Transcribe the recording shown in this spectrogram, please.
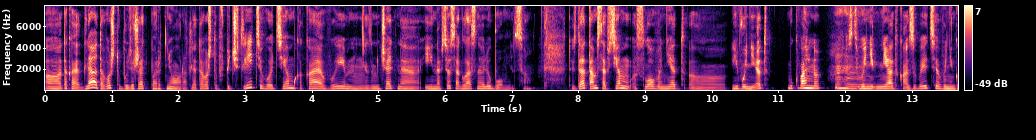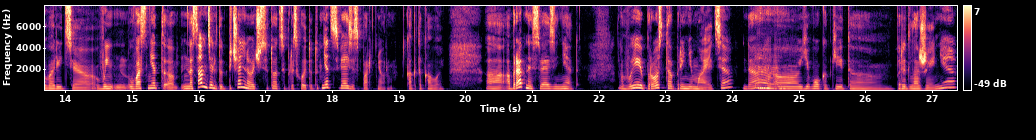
э, такая для того, чтобы удержать партнера, для того, чтобы впечатлить его тем, какая вы замечательная и на все согласная любовница. То есть, да, там совсем слова нет, э, его нет, буквально. Угу. То есть вы не, не отказываете, вы не говорите, вы, у вас нет... На самом деле тут печальная очень ситуация происходит. Тут нет связи с партнером как таковой. А, обратной связи нет. Вы просто принимаете да, угу. его какие-то предложения,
